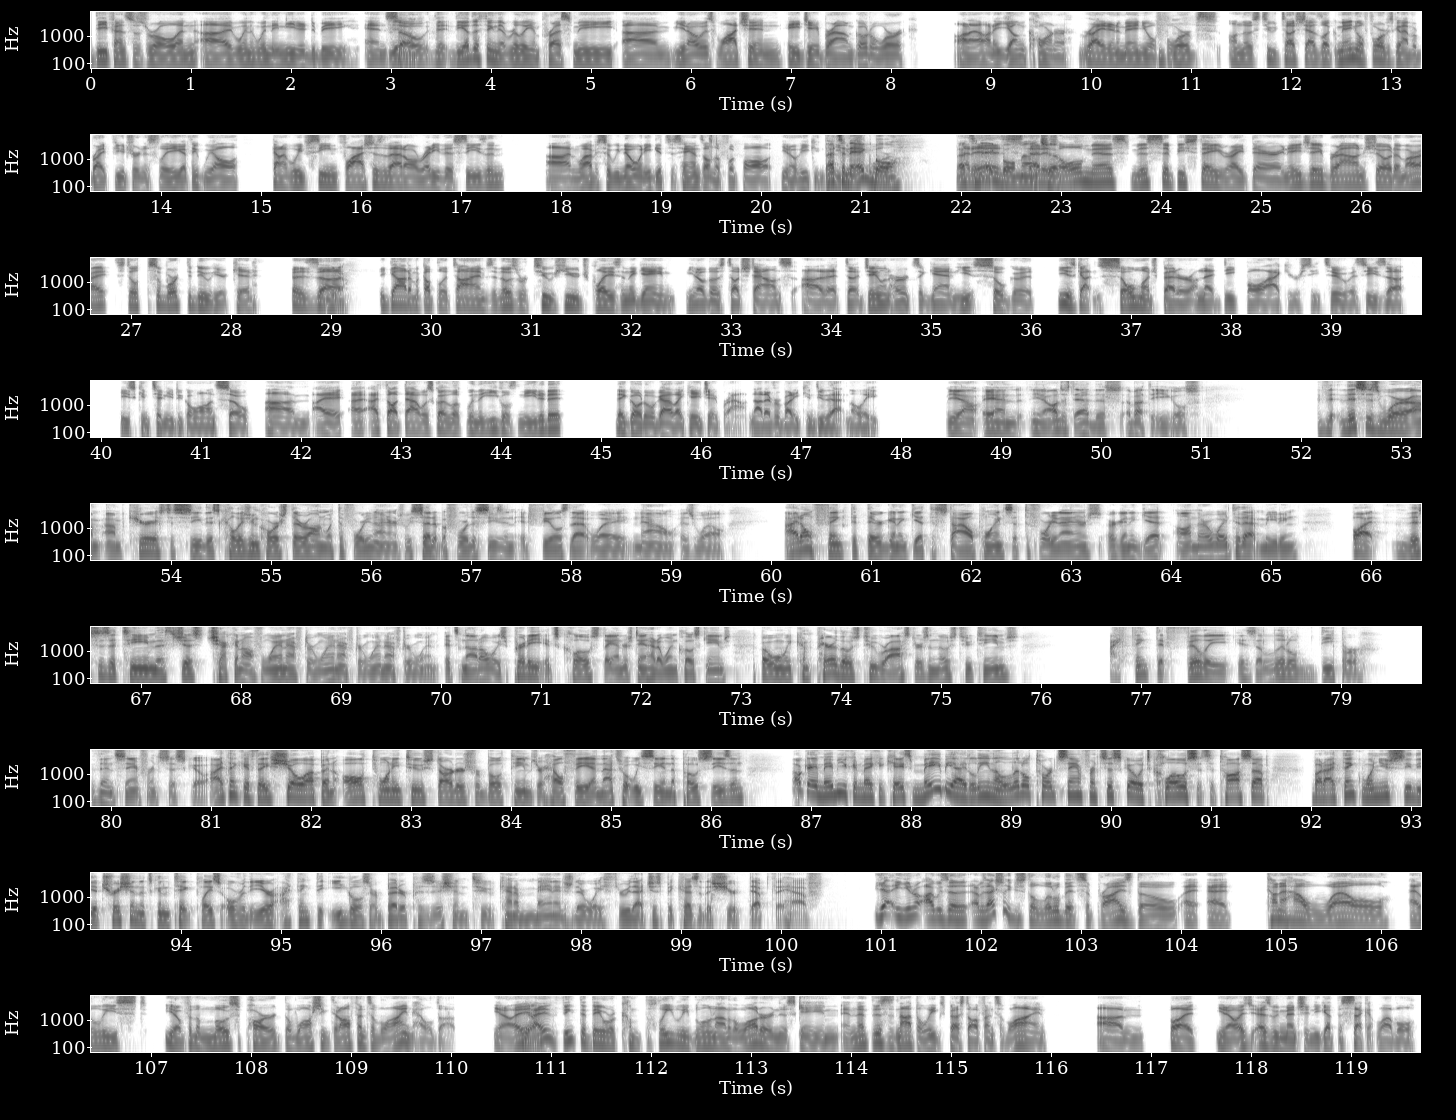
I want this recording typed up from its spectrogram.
Defense was rolling uh, when when they needed to be, and so yeah. the the other thing that really impressed me, um, you know, is watching AJ Brown go to work on a, on a young corner, right? And Emmanuel mm-hmm. Forbes on those two touchdowns. Look, Emmanuel Forbes is going to have a bright future in this league. I think we all kind of we've seen flashes of that already this season. Uh, and obviously, we know when he gets his hands on the football, you know he can. That's he an egg score. bowl. That's that an is, egg bowl matchup. That is Ole Miss, Mississippi State, right there. And AJ Brown showed him, all right, still some work to do here, kid, because uh, yeah. He got him a couple of times, and those were two huge plays in the game. You know, those touchdowns uh, that uh, Jalen Hurts again, he is so good he has gotten so much better on that deep ball accuracy too as he's uh he's continued to go on. So um, I, I, I thought that was good. Look, when the Eagles needed it, they go to a guy like AJ Brown. Not everybody can do that in the league. Yeah, and you know I'll just add this about the Eagles. Th- this is where I'm I'm curious to see this collision course they're on with the 49ers. We said it before the season. It feels that way now as well. I don't think that they're going to get the style points that the 49ers are going to get on their way to that meeting. But this is a team that's just checking off win after win after win after win. It's not always pretty. It's close. They understand how to win close games. But when we compare those two rosters and those two teams, I think that Philly is a little deeper than San Francisco. I think if they show up and all 22 starters for both teams are healthy, and that's what we see in the postseason, okay, maybe you can make a case. Maybe I lean a little towards San Francisco. It's close, it's a toss up. But I think when you see the attrition that's going to take place over the year, I think the Eagles are better positioned to kind of manage their way through that just because of the sheer depth they have. Yeah, you know, I was a, I was actually just a little bit surprised though at, at kind of how well, at least you know, for the most part, the Washington offensive line held up. You know, I, yeah. I didn't think that they were completely blown out of the water in this game, and that this is not the league's best offensive line. Um, but you know, as, as we mentioned, you got the second level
